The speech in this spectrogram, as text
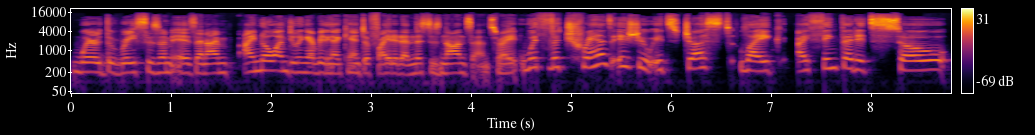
where the racism is and I'm, I know I'm doing everything I can to fight it and this is nonsense, right? With the trans issue, it's just like, I think that it's so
